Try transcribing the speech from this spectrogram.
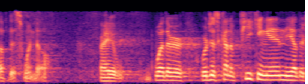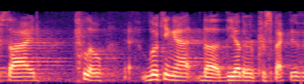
of this window, right? Whether we're just kind of peeking in the other side, hello, looking at the, the other perspective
